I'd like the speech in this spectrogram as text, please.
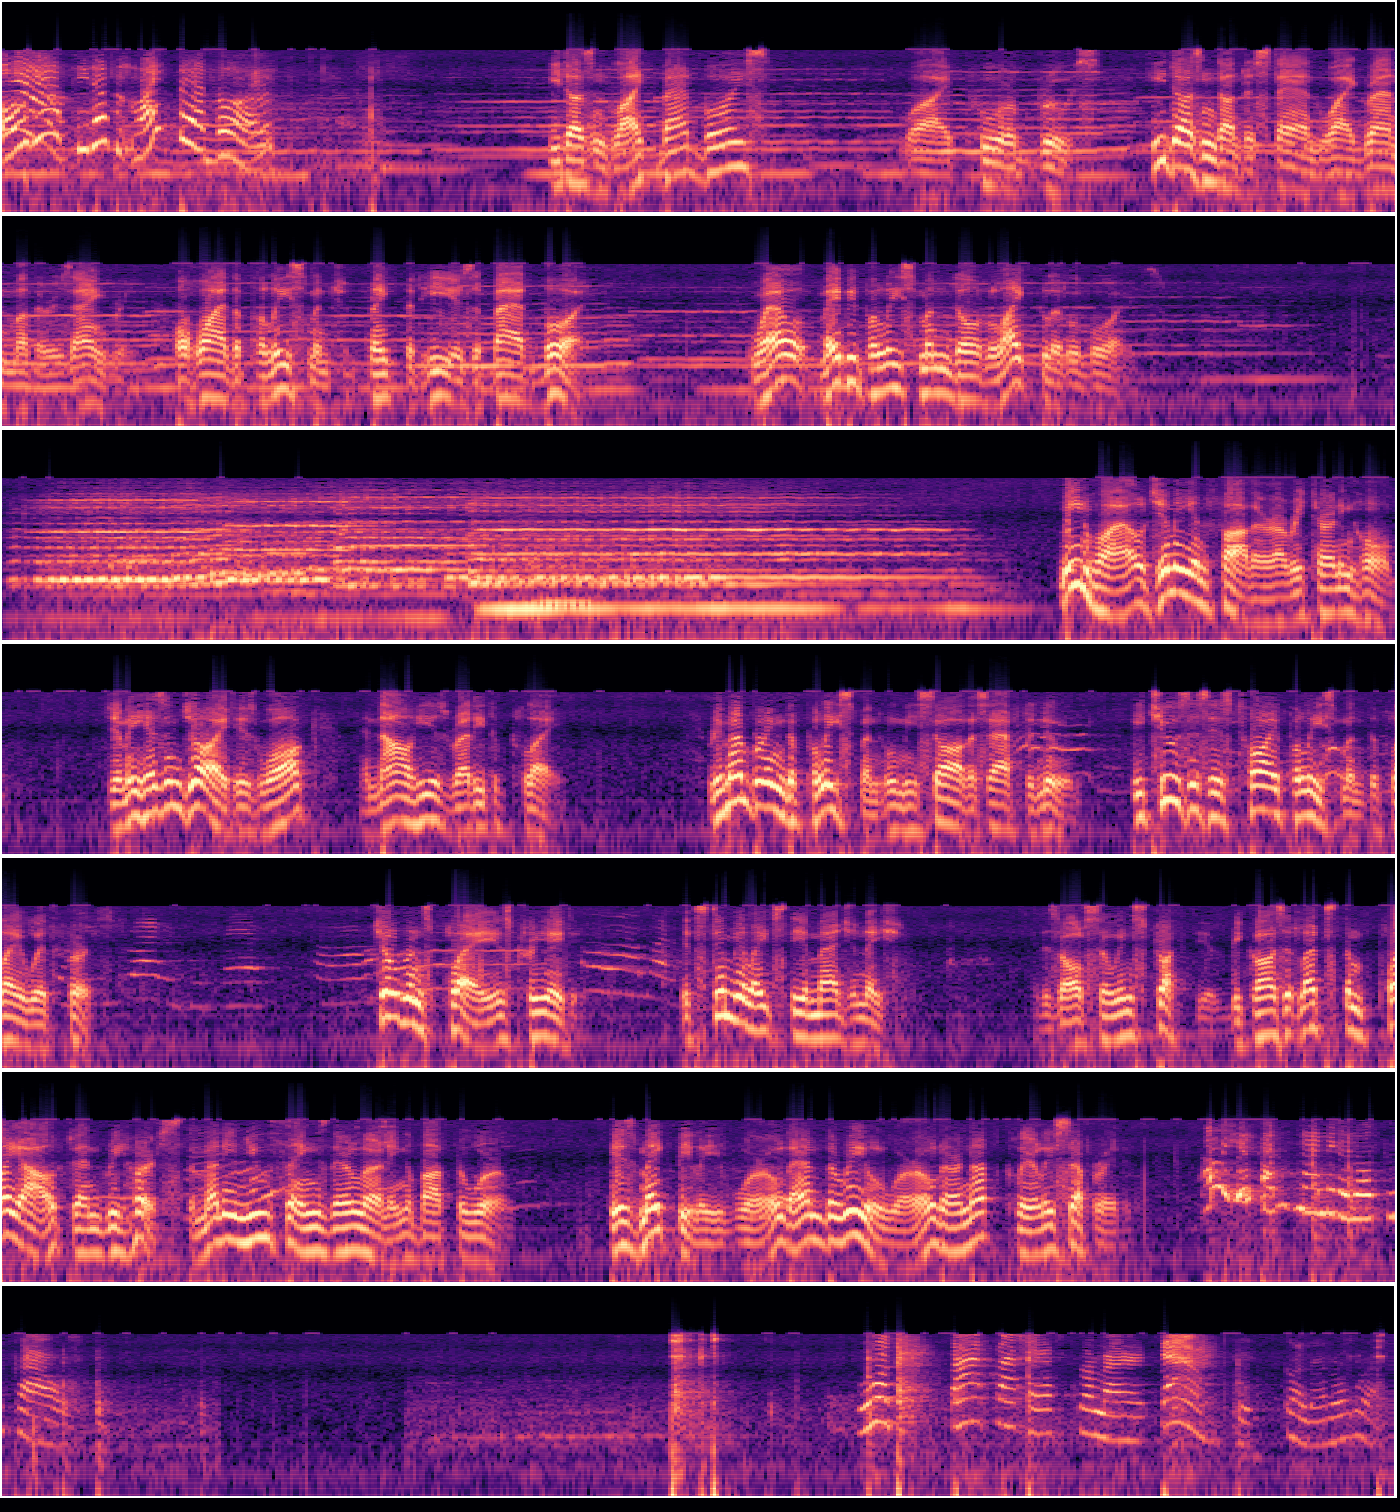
Oh, yes, he doesn't like bad boys. He doesn't like bad boys? Why, poor Bruce. He doesn't understand why grandmother is angry, or why the policeman should think that he is a bad boy. Well, maybe policemen don't like little boys. Meanwhile, Jimmy and Father are returning home. Jimmy has enjoyed his walk, and now he is ready to play. Remembering the policeman whom he saw this afternoon, he chooses his toy policeman to play with first. Children's play is creative. It stimulates the imagination. It is also instructive because it lets them play out and rehearse the many new things they're learning about the world. His make-believe world and the real world are not clearly separated. Oh, here comes to milk the cows. Look, Papa has to lie down to a little rest.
